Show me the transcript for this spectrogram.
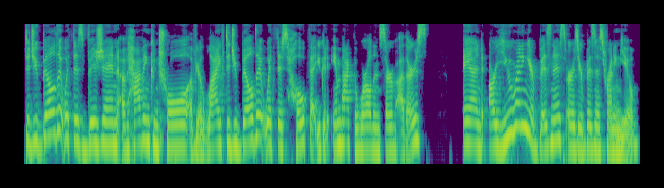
Did you build it with this vision of having control of your life? Did you build it with this hope that you could impact the world and serve others? And are you running your business or is your business running you?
